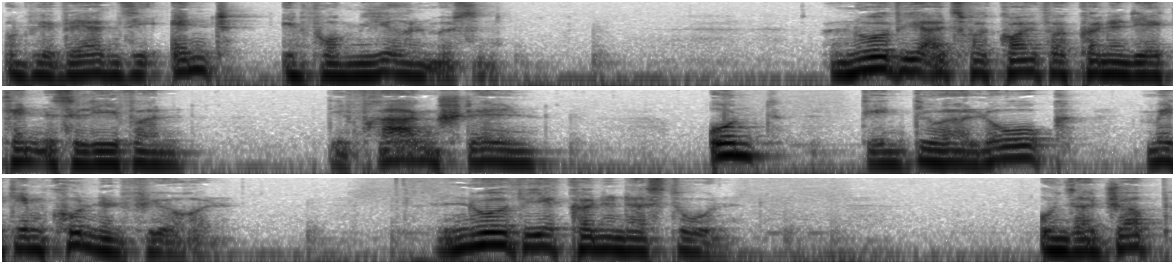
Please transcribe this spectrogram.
Und wir werden sie entinformieren müssen. Nur wir als Verkäufer können die Erkenntnisse liefern, die Fragen stellen und den Dialog mit dem Kunden führen. Nur wir können das tun. Unser Job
